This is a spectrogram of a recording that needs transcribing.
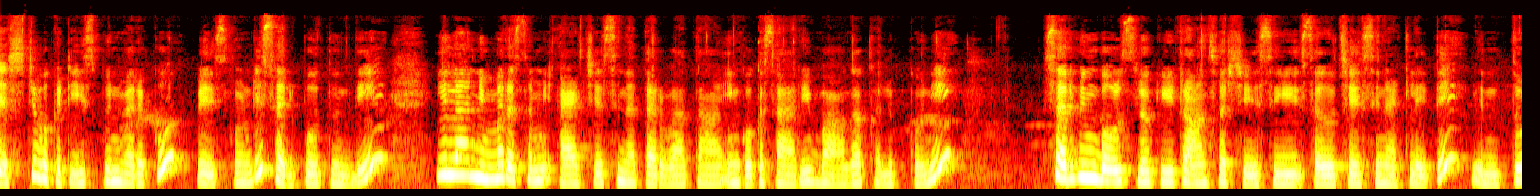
జస్ట్ ఒక టీ స్పూన్ వరకు వేసుకోండి సరిపోతుంది. ఇలా నిమ్మరసం యాడ్ చేసిన తర్వాత ఇంకొకసారి బాగా కలుపుకొని సర్వింగ్ బౌల్స్లోకి ట్రాన్స్ఫర్ చేసి సర్వ్ చేసినట్లయితే ఎంతో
